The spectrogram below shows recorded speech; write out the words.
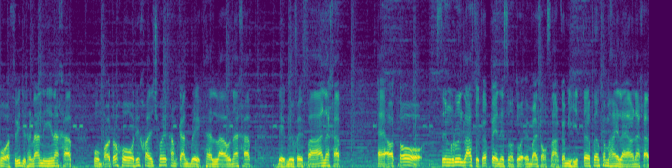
Mode สวิตช์อยู่ทางด้านนี้นะครับ ปุ่ม Auto Hold ที่คอยช่วยทำการเบรกแทนเรานะครับ เบรกมือไฟฟ้านะครับ Air Auto ซึ่งรุ่นล่าสุดก็เป็นในส่วนตัว MY23 ก็มีฮีเตอร์เพิ่มเข้ามาให้แล้วนะครับ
